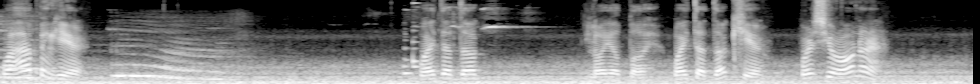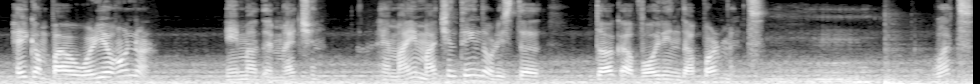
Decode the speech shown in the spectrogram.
What happened here? Why the dog? Loyal boy. Why the dog here? Where's your honor? Hey, Gunpowder, where's your honor? Am I imagine? Am I imagining or is the dog avoiding the apartment? What?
